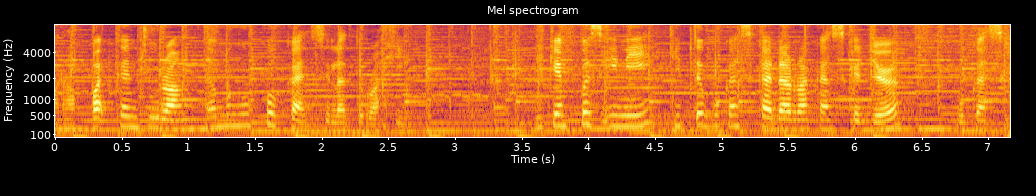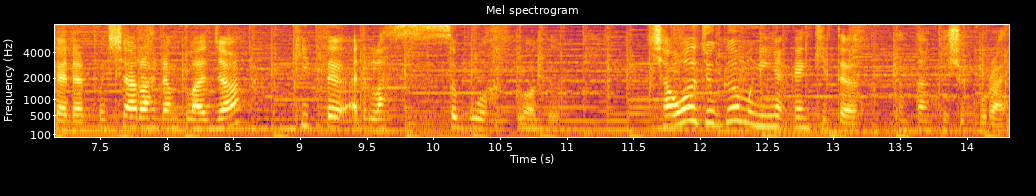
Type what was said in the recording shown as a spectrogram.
merapatkan jurang dan mengukuhkan silaturahim. Di kampus ini, kita bukan sekadar rakan sekerja, bukan sekadar pensyarah dan pelajar, kita adalah sebuah keluarga. Syawal juga mengingatkan kita tentang kesyukuran.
